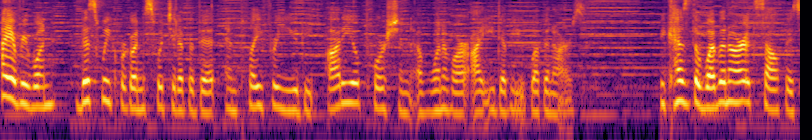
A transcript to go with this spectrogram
Hi everyone. This week we're going to switch it up a bit and play for you the audio portion of one of our IEW webinars. Because the webinar itself is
